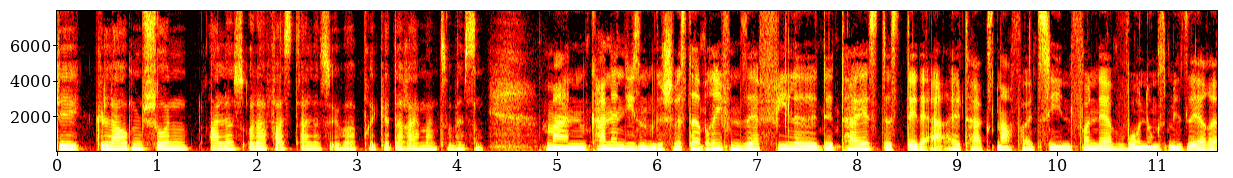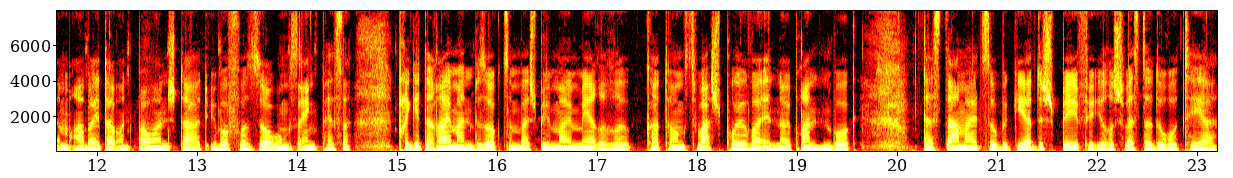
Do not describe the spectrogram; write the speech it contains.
die glauben schon alles oder fast alles über Brigitte Reimann zu wissen. Man kann in diesen Geschwisterbriefen sehr viele Details des DDR-Alltags nachvollziehen, von der Wohnungsmisere im Arbeiter- und Bauernstaat über Versorgungsengpässe. Brigitte Reimann besorgt zum Beispiel mal mehrere Kartons Waschpulver in Neubrandenburg, das damals so begehrte Spee für ihre Schwester Dorothea,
